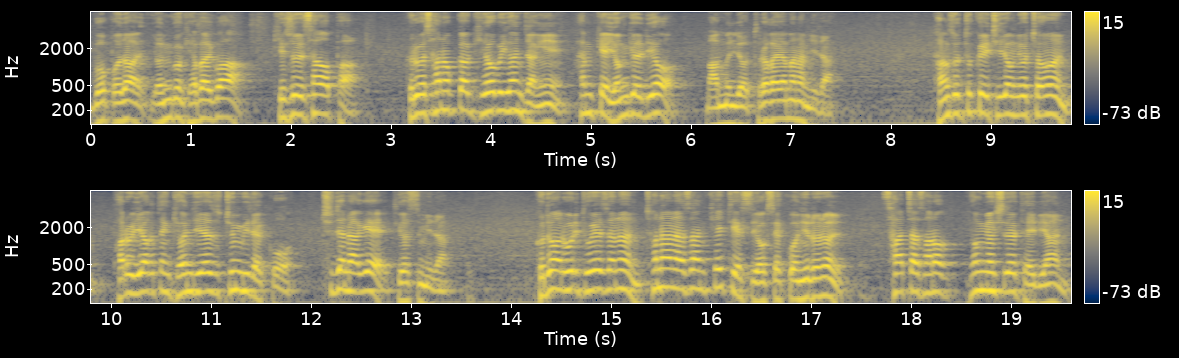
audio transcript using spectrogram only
무엇보다 연구 개발과 기술 사업화 그리고 산업과 기업의 현장이 함께 연결되어 맞물려 들어가야만 합니다. 강소특구의 지정 요청은 바로 이와 같은 견지에서 준비됐고 추진하게 되었습니다. 그동안 우리 도에서는 천안아산 KTX 역세권 이론을 4차 산업혁명 시대를 대비한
